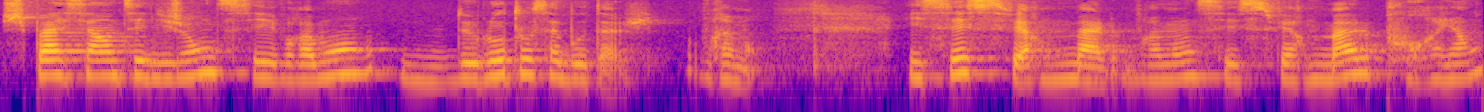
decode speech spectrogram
je suis pas assez intelligente, c'est vraiment de l'auto-sabotage, vraiment. Et c'est se faire mal, vraiment, c'est se faire mal pour rien.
